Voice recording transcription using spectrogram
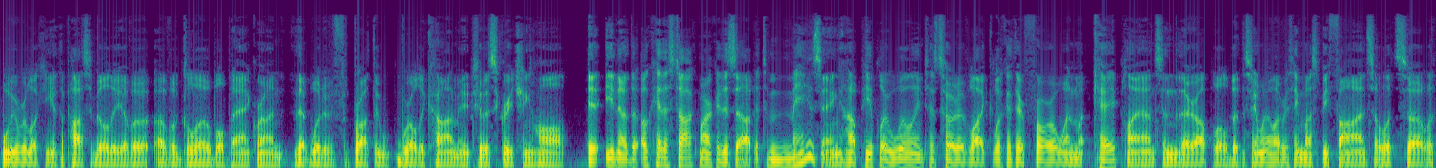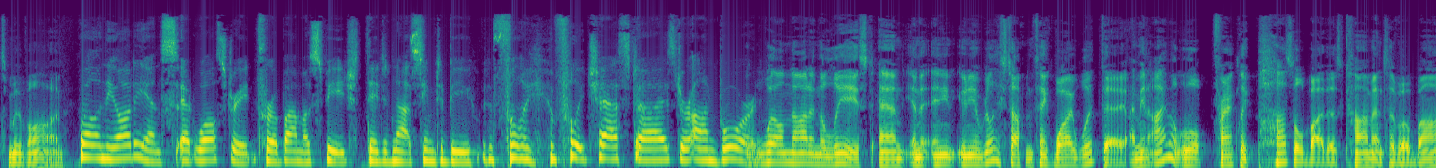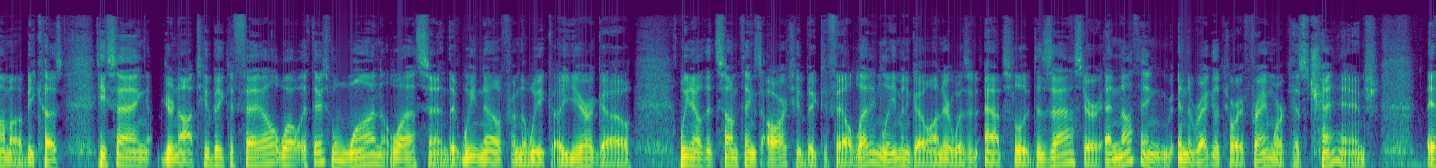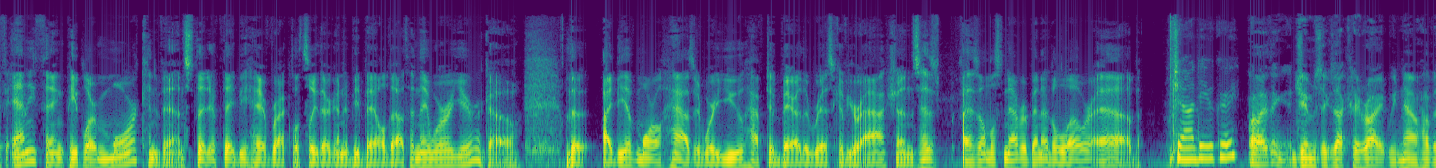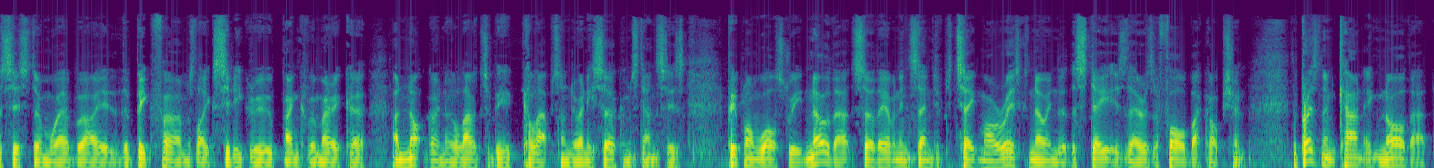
we were looking at the possibility of a, of a global bank run that would have brought the world economy to a screeching halt. It, you know, the, okay, the stock market is up. It's amazing how people are willing to sort of like look at their 401k plans and they're up a little bit and say, well, everything must be fine, so let's uh, let's move on. Well, in the audience at Wall Street for Obama's speech, they did not seem to be fully fully chastised or on board. Well, not in the least. And and, and you, and you really stop and think, why would they? I mean, I'm a little, frankly, puzzled by those comments of Obama because he's saying you're not too big to fail. Well, if there's one lesson that we know from the week a year ago, we know that some things are too big to fail. Letting Lehman go under was an absolute disaster, and nothing in the regulatory framework has changed. If anything, people are more convinced that if they behave recklessly, they're going to be bailed out than they were a year ago. The idea of moral hazard, where you have to bear the risk of your actions, has has almost never been at a lower ebb. John, do you agree? Well, I think Jim's exactly right. We now have a system whereby the big firms like Citigroup, Bank of America are not going to allow to be collapsed under any circumstances. People on Wall Street know that, so they have an incentive to take more risk, knowing that the state is there as a fallback option. The president can't ignore that.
